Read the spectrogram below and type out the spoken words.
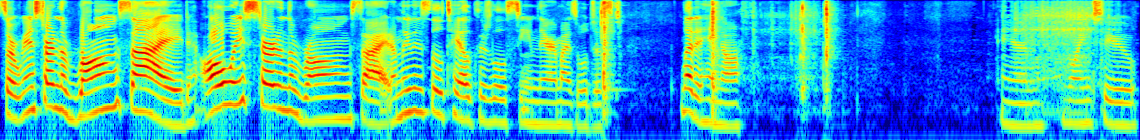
So we're going to start on the wrong side. Always start on the wrong side. I'm leaving this little tail because there's a little seam there. I might as well just let it hang off. And I'm going to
